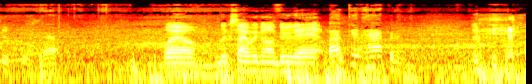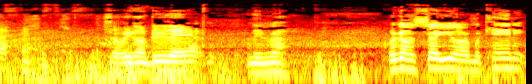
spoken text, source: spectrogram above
yeah. well, looks like we're gonna do that. Bucket happening. so we're gonna do that. And then uh, we're gonna show you our mechanic.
